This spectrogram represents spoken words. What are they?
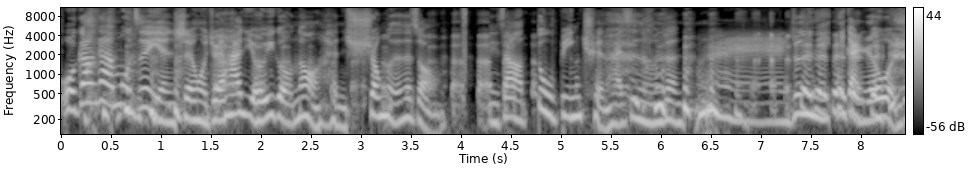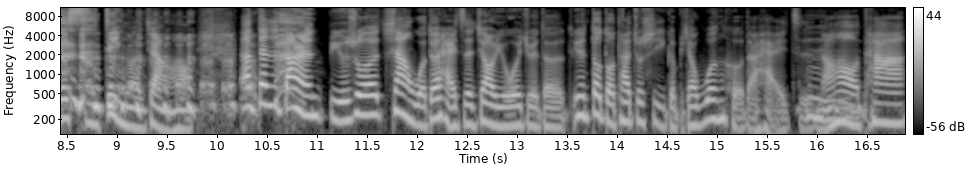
我刚刚看木之的眼神，我觉得他有一种那种很凶的那种，你知道杜宾犬还是什么的，就是你你敢惹我，你就死定了这样哈、那但是当然，比如说像我对孩子的教育，我会觉得，因为豆豆他就是一个比较温和的孩子，嗯然后他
